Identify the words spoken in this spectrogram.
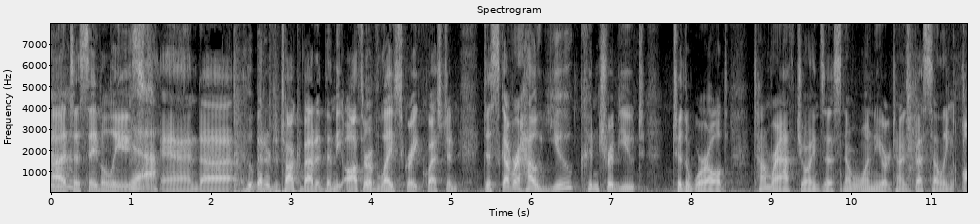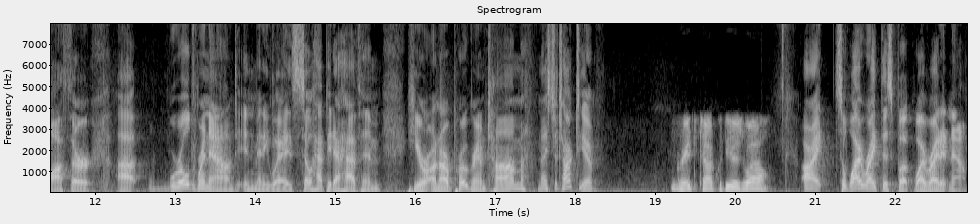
uh, to say the least. Yeah. And uh, who better to talk about it than the author of Life's Great Question? Discover how you contribute to the world. Tom Rath joins us, number one New York Times bestselling author, uh, world renowned in many ways. So happy to have him here on our program. Tom, nice to talk to you. Great to talk with you as well. All right, so why write this book? Why write it now?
